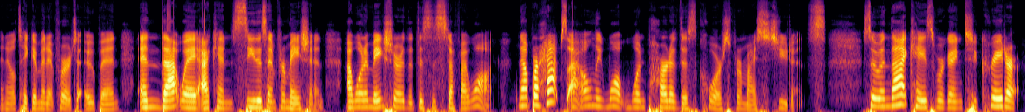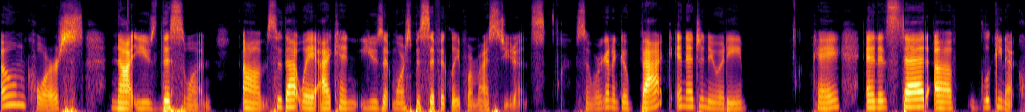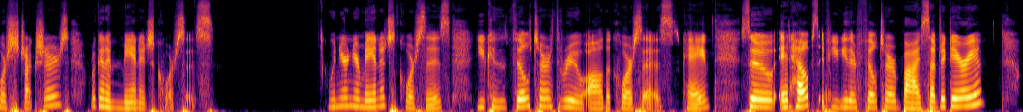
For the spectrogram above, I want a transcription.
and it'll take a minute for it to open and that way I can see this information. I want to make sure that this is stuff I want. Now perhaps I only want one part of this course for my students. So in that case we're going to create our own course, not use this one. Um, so that way I can use it more specifically for my students. So we're going to go back in Edgenuity okay and instead of looking at course structures we're going to manage courses when you're in your managed courses, you can filter through all the courses, okay? So it helps if you either filter by subject area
